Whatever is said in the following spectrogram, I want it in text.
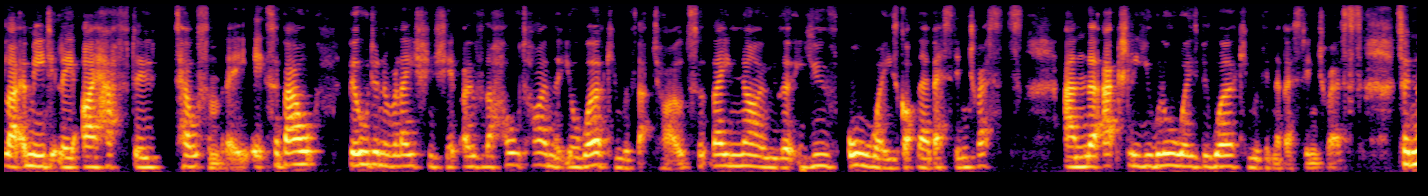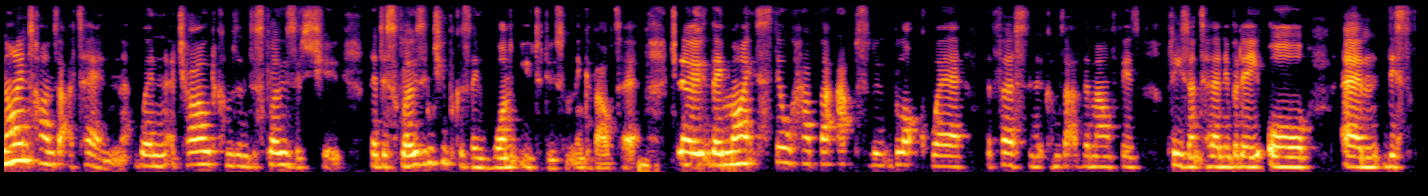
like immediately i have to tell somebody it's about building a relationship over the whole time that you're working with that child so that they know that you've always got their best interests and that actually you will always be working within their best interests. So, nine times out of 10, when a child comes and discloses to you, they're disclosing to you because they want you to do something about it. Mm. you know, they might still have that absolute block where the first thing that comes out of their mouth is, please don't tell anybody, or um, this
